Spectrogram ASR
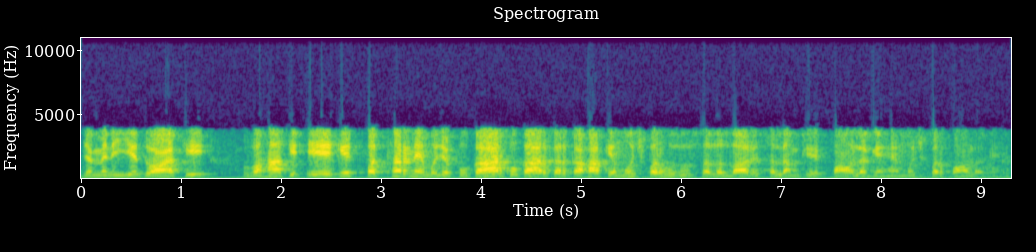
جب میں نے یہ دعا کی وہاں کے ایک ایک پتھر نے مجھے پکار پکار کر کہا کہ مجھ پر حضور صلی اللہ علیہ وسلم کے پاؤں لگے ہیں، مجھ پر پاؤں لگے ہیں۔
